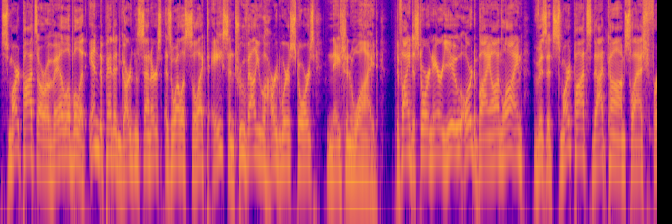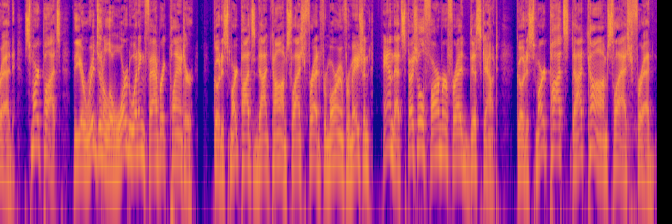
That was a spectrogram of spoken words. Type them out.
Smart Pots are available at independent garden centers as well as select Ace and True Value hardware stores nationwide. To find a store near you or to buy online, visit smartpots.com/fred. Smartpots, the original award-winning fabric planter. Go to smartpots.com/fred for more information and that special Farmer Fred discount. Go to smartpots.com/fred.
